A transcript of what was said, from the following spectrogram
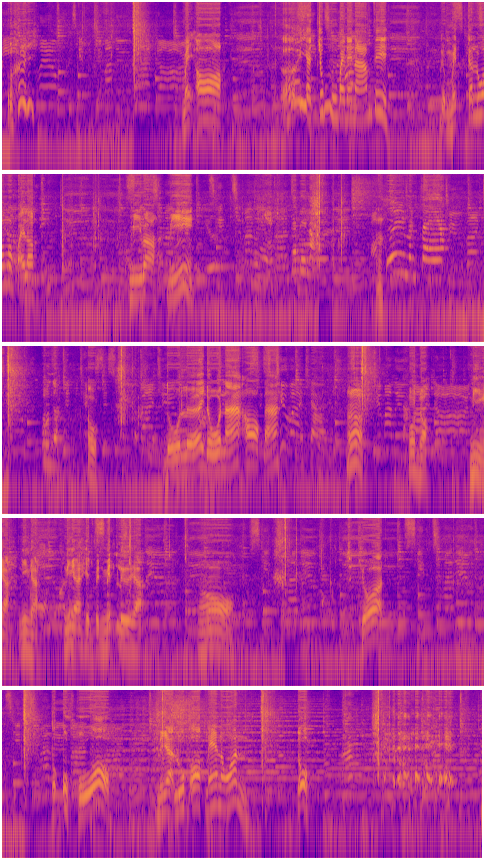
เฮ้ยไม่ออก เอ้ยอย่าจุ่มลงไปในน้ำสิเดี๋ยวเม็ดก็ล่วงออกไปหรอก มีเปล่ามีเยอะนี่ไงกระเด็นออกมาอืมเฮ้ยมันแตกอุ่นเนาะโอ้โดนเลยโดนนะออกนะกระจายเออโอ้เนาะนี่ไงนี่ไงนี่ไงเห็นเป็นเม็ดเลยอะโอ้สุดยอดโอ้โหเนี่ยลูกออกแน่นอนโอ้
